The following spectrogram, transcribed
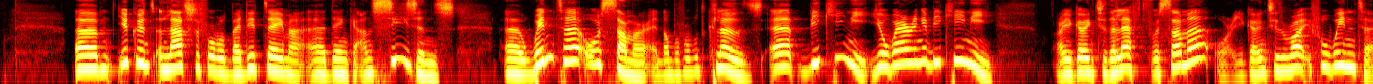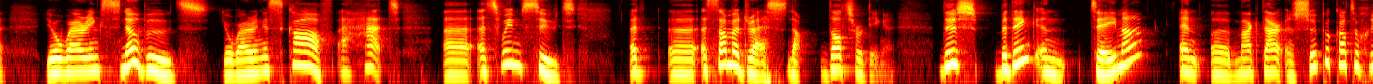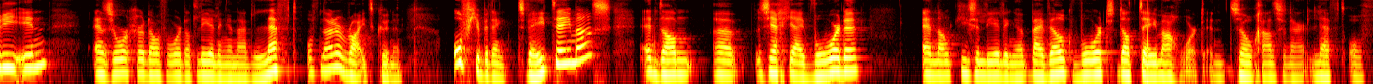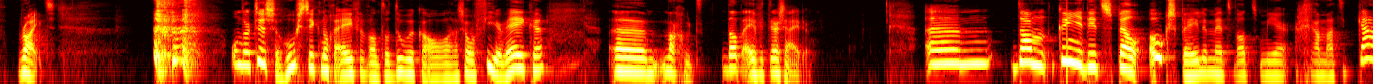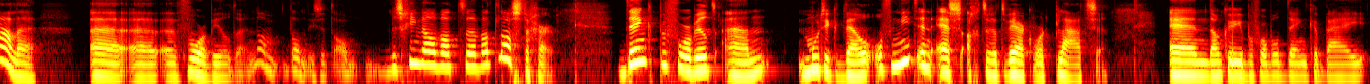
Um, je kunt een laatste voorbeeld bij dit thema uh, denken aan seasons. Uh, winter or summer. En dan bijvoorbeeld clothes. Uh, bikini. You're wearing a bikini. Are you going to the left for summer or are you going to the right for winter? You're wearing snow boots. You're wearing a scarf, a hat, a swimsuit, a, a summer dress. Nou, dat soort dingen. Dus bedenk een thema en uh, maak daar een subcategorie in. En zorg er dan voor dat leerlingen naar de left of naar de right kunnen. Of je bedenkt twee thema's en dan uh, zeg jij woorden. En dan kiezen leerlingen bij welk woord dat thema hoort. En zo gaan ze naar left of right. Ondertussen hoest ik nog even, want dat doe ik al uh, zo'n vier weken. Uh, maar goed, dat even terzijde. Um, dan kun je dit spel ook spelen met wat meer grammaticale uh, voorbeelden. Dan, dan is het al misschien wel wat, wat lastiger. Denk bijvoorbeeld aan, moet ik wel of niet een S achter het werkwoord plaatsen? En dan kun je bijvoorbeeld denken bij,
